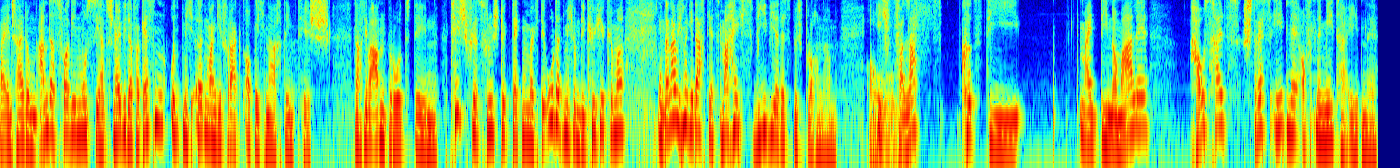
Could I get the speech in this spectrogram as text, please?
bei Entscheidungen anders vorgehen muss. Sie hat es schnell wieder vergessen und mich irgendwann gefragt, ob ich nach dem Tisch, nach dem Abendbrot den Tisch fürs Frühstück decken möchte oder mich um die Küche kümmere. Und dann habe ich mir gedacht, jetzt mache ich es, wie wir das besprochen haben. Ich verlasse kurz die, mein, die normale Haushaltsstressebene auf eine Metaebene.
